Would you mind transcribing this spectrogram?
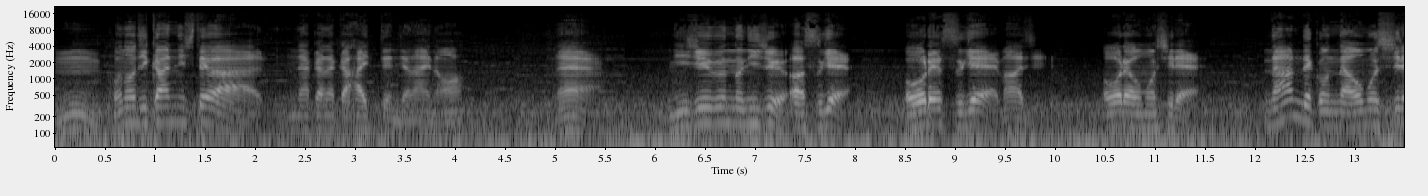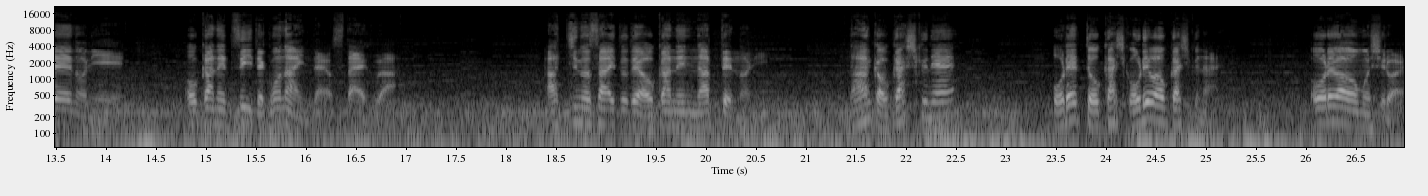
うん、この時間にしては、なかなか入ってんじゃないの？ねえ。20分の20。あ、すげえ。俺すげえ、マジ。俺面白え。なんでこんな面白えのに、お金ついてこないんだよ、スタイフは。あっちのサイトではお金になってんのに。なんかおかしくね？俺っておかしく、俺はおかしくない。俺は面白い。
